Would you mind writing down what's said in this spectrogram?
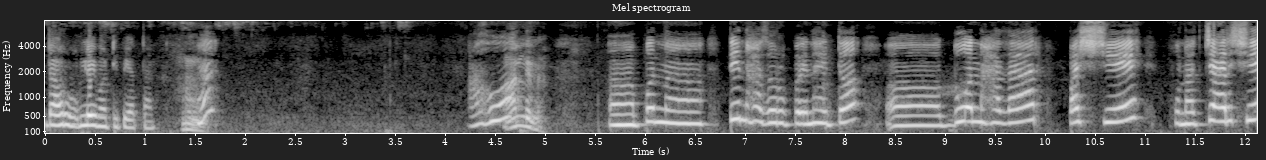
दारू लय मोठी हं. अहो? आणले का? पण तीन हजार रुपये नाही तर दोन हजार पाचशे पुन्हा चारशे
